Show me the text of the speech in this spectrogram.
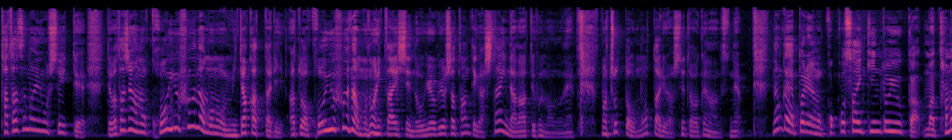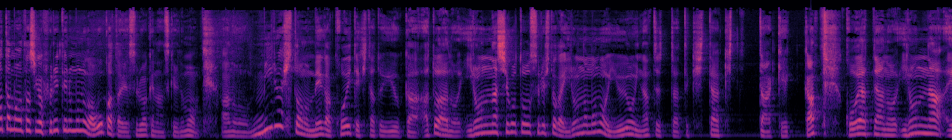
佇まいをしていて、で、私はあの、こういうふうなものを見たかったり、あとはこういうふうなものに対して農業描写探偵がしたいんだなっていうふうなのをね、まあちょっと思ったりはしてたわけなんですね。なんかやっぱりあの、ここ最近というか、まあたまたま私が触れてるものが多かったりするわけなんですけれども、あの、見る人の目が超えてきたというか、あとはあの、いろんな仕事をする人がいろんなものを言うようになってきた、きた、結果、こうやってあの、いろんな、えっ、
